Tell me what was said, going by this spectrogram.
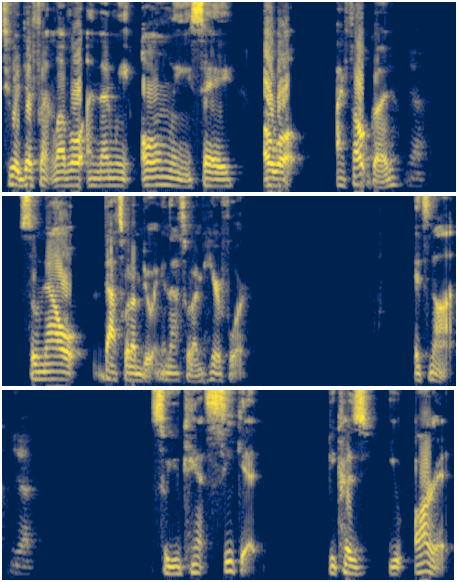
to a different level and then we only say, oh, well, I felt good. Yeah. So now that's what I'm doing and that's what I'm here for. It's not. Yeah. So you can't seek it because you are it.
